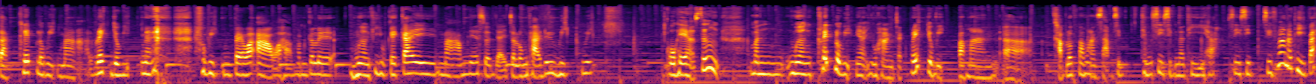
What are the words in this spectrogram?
จากเคฟลาวิกมาเรกโยวิกนะวิกมันแปลว่าอ่าวอะค่ะ มันก็เลยเมืองที่อยู่ใกล้ ๆ น้ำเนี่ยส่วนใหญ่จะลงท้ายด้วยวิกวิก โอเคค่ะ ซึ่งมันเมืองเคลปลวิกเนี่ยอยู่ห่างจากเรกโยวิกประมาณขับรถประมาณ 30ถึง40 นาทีค่ะ 40 45 นาทีปะ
